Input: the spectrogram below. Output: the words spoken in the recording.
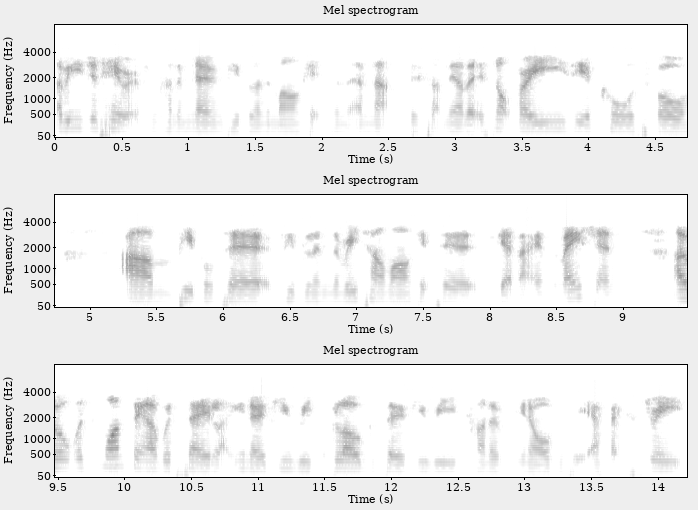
I mean, you just hear it from kind of known people in the markets, and, and that's this, that, and the other. It's not very easy, of course, for um, people to people in the retail market to, to get that information. Uh, but what's one thing I would say, like you know, if you read blogs, so if you read kind of you know, obviously FX Street,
